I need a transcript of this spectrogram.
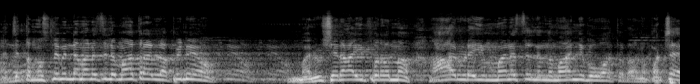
രാജ്യത്തെ മുസ്ലിമിന്റെ മനസ്സിൽ മാത്രമല്ല പിന്നെയോ? മനുഷ്യരായി പിറന്ന ആരുടെയും മനസ്സിൽ നിന്ന് മാഞ്ഞു പോവാത്തതാണ്. പക്ഷേ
